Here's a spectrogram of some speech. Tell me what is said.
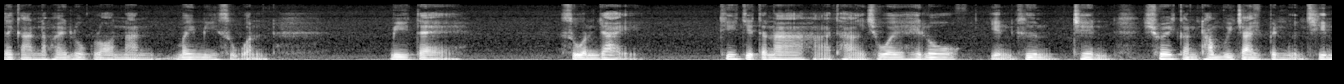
ในการทำให้โลกร้อนนั้นไม่มีส่วน มีแต่ส่วนใหญ่ที่เจตนาหาทางช่วยให้โลกเย็นขึ้น เช่น ช่วยกันทำวิจัยเป็นหมื่นชิ้น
